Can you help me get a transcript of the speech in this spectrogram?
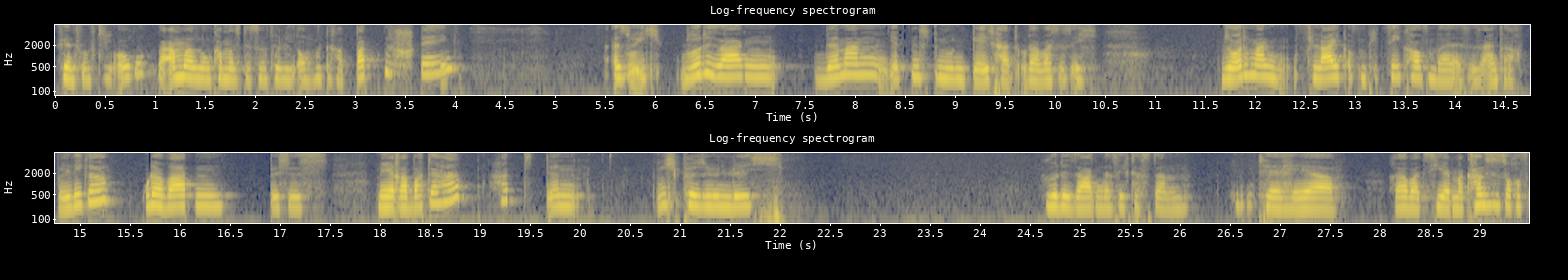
54 Euro. Bei Amazon kann man sich das natürlich auch mit Rabatt bestellen. Also ich würde sagen, wenn man jetzt nicht genügend Geld hat oder was weiß ich, sollte man vielleicht auf dem PC kaufen, weil es ist einfach billiger. Oder warten, bis es mehr Rabatte hat. hat. Denn ich persönlich würde sagen, dass ich das dann hinterher rabattiert. Man kann sich das auch auf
